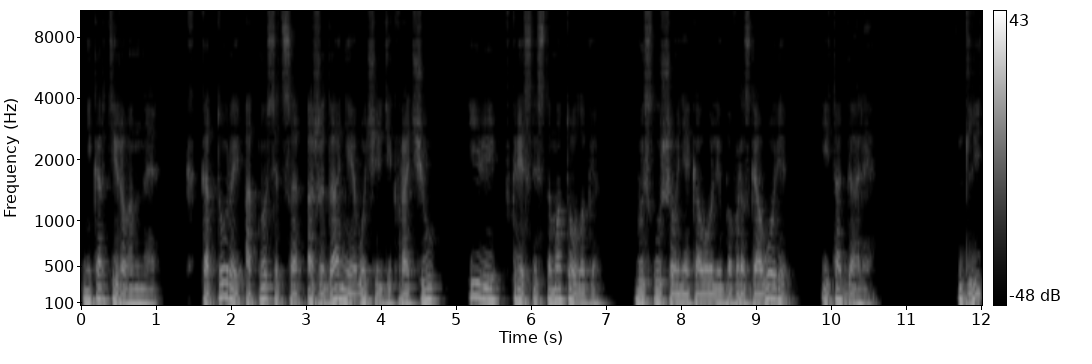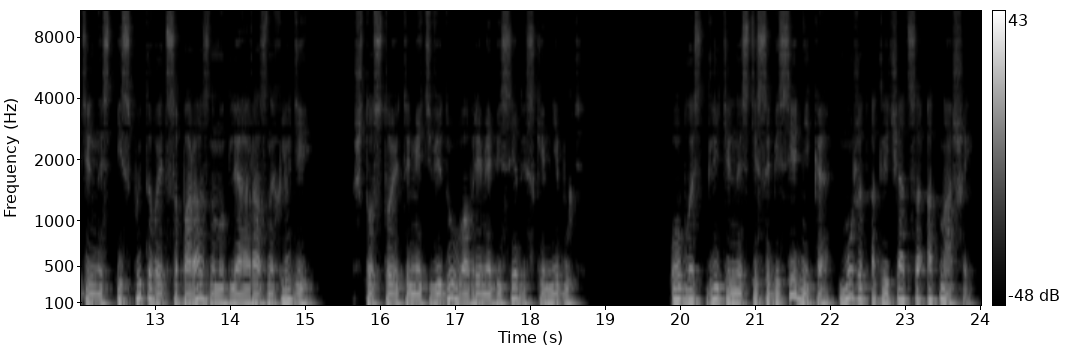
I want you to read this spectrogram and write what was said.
не картированная, к которой относятся ожидания в очереди к врачу или в кресле стоматолога, выслушивание кого-либо в разговоре и так далее. Длительность испытывается по-разному для разных людей, что стоит иметь в виду во время беседы с кем-нибудь. Область длительности собеседника может отличаться от нашей.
